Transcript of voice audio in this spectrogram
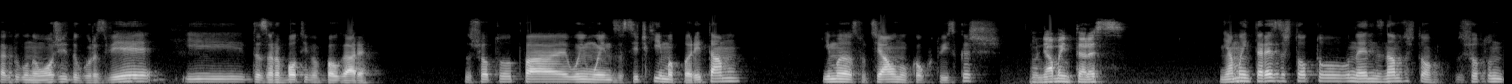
как да го наложи, да го развие и да заработи в България. Защото това е win-win за всички, има пари там, има социално колкото искаш. Но няма интерес. Няма интерес, защото не, не знам защо. Защото...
